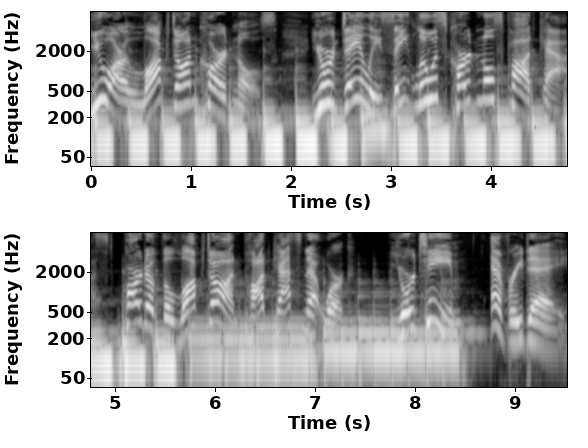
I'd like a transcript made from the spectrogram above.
You are Locked On Cardinals, your daily St. Louis Cardinals podcast, part of the Locked On Podcast Network. Your team every day.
